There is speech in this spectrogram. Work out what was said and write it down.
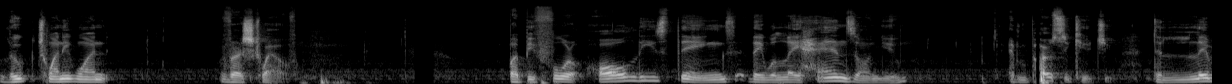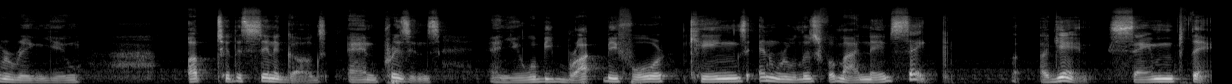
Luke 21, verse 12. But before all these things, they will lay hands on you and persecute you, delivering you up to the synagogues and prisons, and you will be brought before kings and rulers for my name's sake. Again, same thing.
